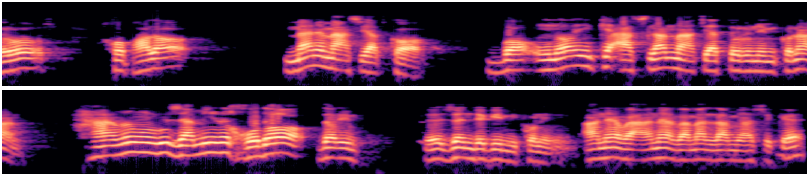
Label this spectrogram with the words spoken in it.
درست؟ خب حالا من معصیت کار با اونایی که اصلا معصیت رو نمی‌کنن همه اون رو زمین خدا داریم زندگی می‌کنیم. انه و انه و من لم که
